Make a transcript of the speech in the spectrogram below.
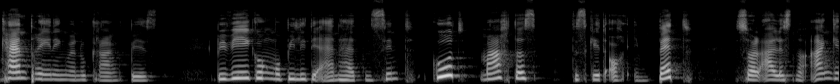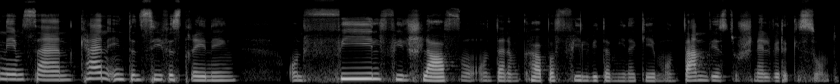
Kein Training, wenn du krank bist. Bewegung, Mobility-Einheiten sind gut, mach das. Das geht auch im Bett. Soll alles nur angenehm sein, kein intensives Training und viel, viel schlafen und deinem Körper viel Vitamine geben und dann wirst du schnell wieder gesund.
